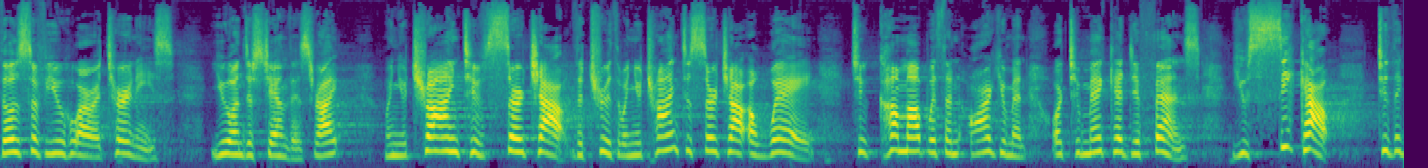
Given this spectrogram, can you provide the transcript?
Those of you who are attorneys, you understand this, right? when you're trying to search out the truth, when you're trying to search out a way to come up with an argument or to make a defense, you seek out to the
